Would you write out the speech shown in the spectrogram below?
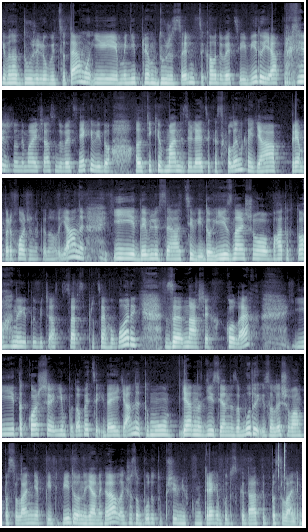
і вона дуже любить цю тему. І мені прям дуже сильно цікаво дивитися її відео. Я практично не маю часу дивитися ніякі відео, але тільки в мене з'являється якась хвилинка, я прям переходжу на канал Яни і дивлюся ці відео. І знаю, що багато хто на Ютубі часто зараз про це говорить з наших колег. І також їм подобається ідея Яни, тому я надіюсь, я не забуду і залишу вам посилання під відео на Яни канал. Якщо забуду, то пишіть мені в коментарях, я буду скидати посилання.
